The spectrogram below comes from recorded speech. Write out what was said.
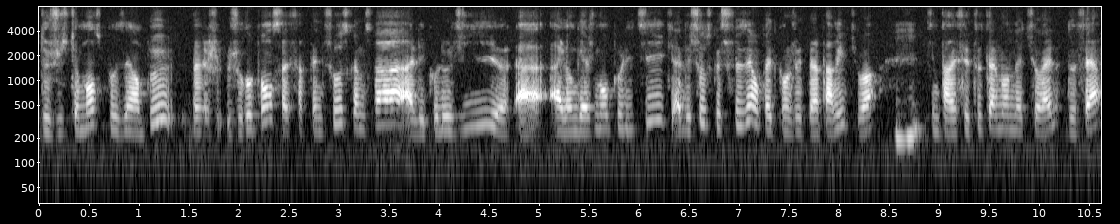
de justement se poser un peu, ben, je, je repense à certaines choses comme ça, à l'écologie, euh, à, l'engagement politique, à des choses que je faisais en fait quand j'étais à Paris, tu vois, mhm. qui me paraissaient totalement naturelles de faire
